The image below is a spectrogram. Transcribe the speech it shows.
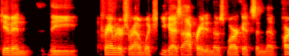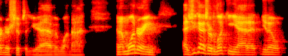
given the parameters around which you guys operate in those markets and the partnerships that you have and whatnot. And I'm wondering, as you guys are looking at it, you know,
